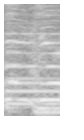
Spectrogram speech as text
listen to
